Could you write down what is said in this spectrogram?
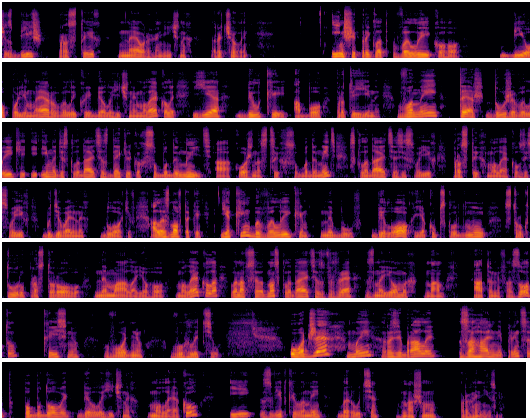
з більш простих неорганічних речовин. Інший приклад великого біополімеру, великої біологічної молекули є білки або протеїни. Вони теж дуже великі і іноді складаються з декількох субодиниць, а кожна з цих субодиниць складається зі своїх простих молекул, зі своїх будівельних блоків. Але знов таки, яким би великим не був білок, яку б складну структуру просторову не мала його молекула, вона все одно складається з вже знайомих нам атомів азоту, кисню, водню, вуглецю. Отже, ми розібрали загальний принцип побудови біологічних молекул і звідки вони беруться в нашому організмі.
